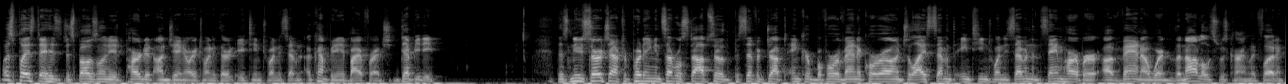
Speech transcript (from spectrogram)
was placed at his disposal, and he departed on January 23, 1827, accompanied by a French deputy. This new search, after putting in several stops over the Pacific, dropped anchor before Vanikoro on July 7, 1827, in the same harbor of Vanna where the Nautilus was currently floating.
